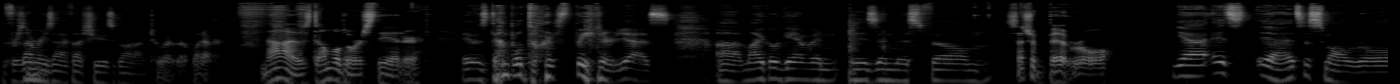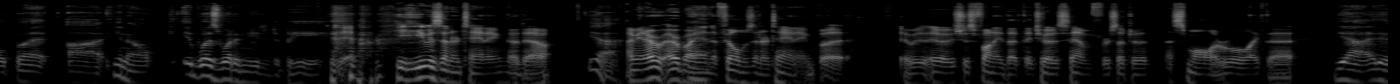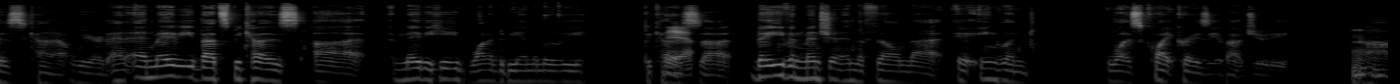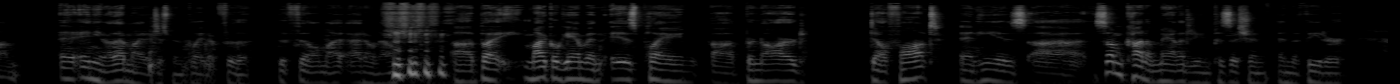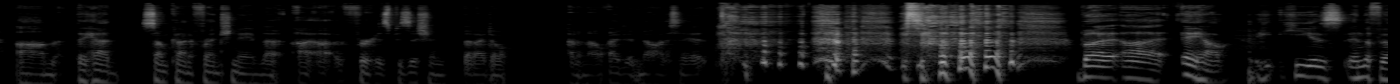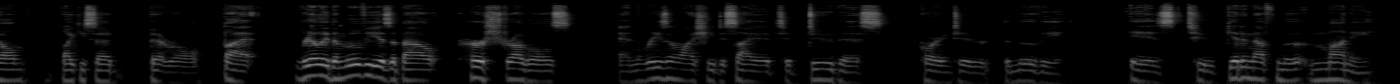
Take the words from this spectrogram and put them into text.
but for some mm. reason, I thought she was going on tour. But whatever. No, it was Dumbledore's theater. It was Dumbledore's theater. Yes, uh, Michael Gambon is in this film. Such a bit role. Yeah, it's yeah, it's a small role, but uh, you know, it was what it needed to be. yeah, he he was entertaining, no doubt. Yeah, I mean, everybody in the film was entertaining, but it was it was just funny that they chose him for such a, a smaller role like that. Yeah, it is kind of weird, and and maybe that's because uh maybe he wanted to be in the movie because yeah. uh, they even mention in the film that England was quite crazy about Judy Mm-hmm. Um, and, and, you know that might have just been played up for the the film. I, I don't know. uh, but Michael Gambon is playing uh, Bernard Delfont, and he is uh, some kind of managing position in the theater. Um, they had some kind of French name that I, uh, for his position that I don't. I don't know. I didn't know how to say it. but uh, anyhow, he, he is in the film, like you said, bit role. But really, the movie is about her struggles and the reason why she decided to do this, according to the movie, is to get enough mo- money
